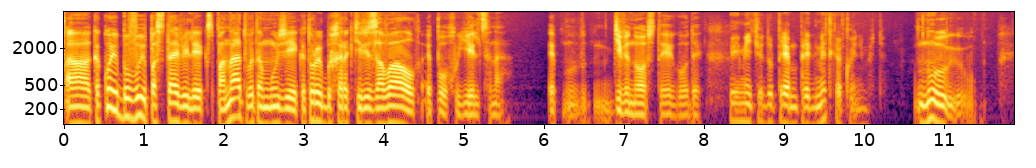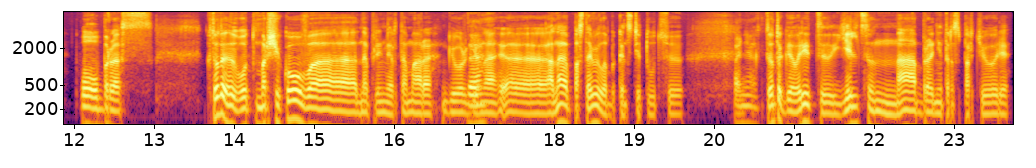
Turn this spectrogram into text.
Какой бы вы поставили экспонат в этом музее, который бы характеризовал эпоху Ельцина, 90-е годы? Вы имеете в виду прямо предмет какой-нибудь? ну, образ. Кто-то, вот Морщакова, например, Тамара Георгиевна, да. э, она поставила бы Конституцию. Понятно. Кто-то говорит Ельцин на бронетранспортере.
